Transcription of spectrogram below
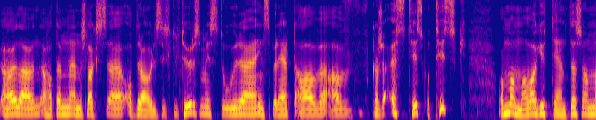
har jo da hatt en, en slags oppdragelseskultur som er stor inspirert av, av kanskje østtysk og tysk og mamma var guttejente som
